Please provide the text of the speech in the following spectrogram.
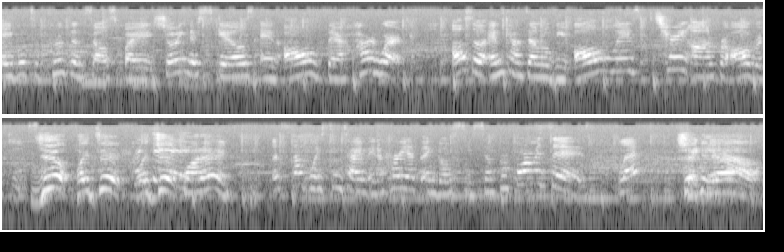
able to prove themselves by showing their skills and all of their hard work. Also, M Countdown will be always cheering on for all rookies. Yeah, fight it, fight it, fight it. Let's stop wasting time and hurry up and go see some performances. Let's check, check it, it out.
